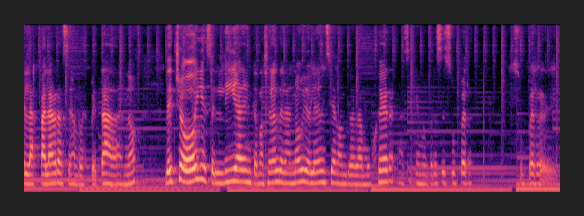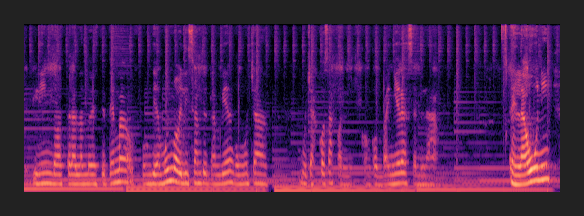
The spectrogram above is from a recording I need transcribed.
las palabras sean respetadas, ¿no? De hecho, hoy es el Día Internacional de la No Violencia contra la Mujer, así que me parece súper súper lindo estar hablando de este tema. Fue un día muy movilizante también, con muchas, muchas cosas con, con compañeras en la, en la uni.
